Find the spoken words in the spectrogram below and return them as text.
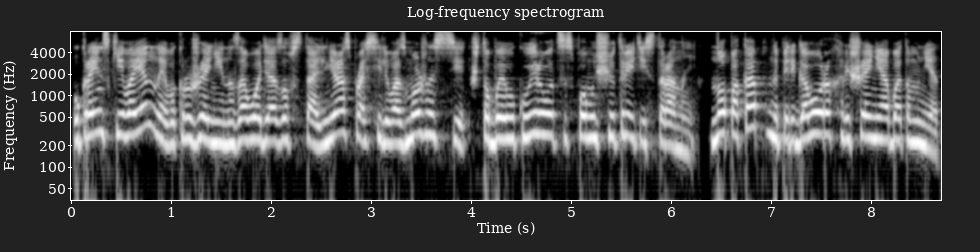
Украинские военные в окружении на заводе «Азовсталь» не раз просили возможности, чтобы эвакуироваться с помощью третьей стороны. Но пока на переговорах решения об этом нет.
